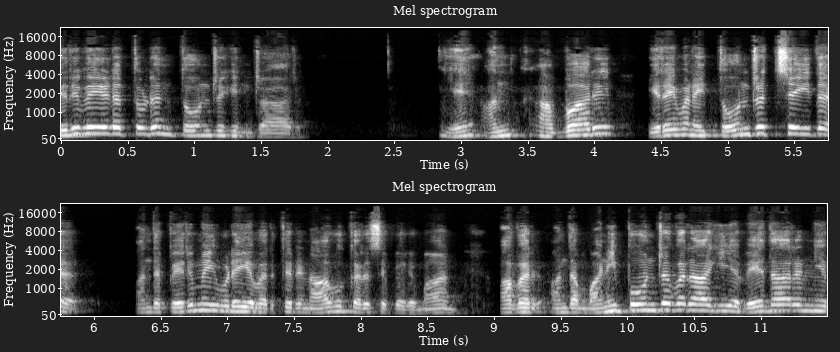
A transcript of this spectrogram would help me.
திருவேடத்துடன் தோன்றுகின்றார். ஏ அந் அவ்வாறு இறைவனை தோன்றச் செய்த அந்த பெருமை உடையவர் திரு நாவுக்கரசு பெருமான். அவர் அந்த மணி போன்றவராகிய வேதாரண்ய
